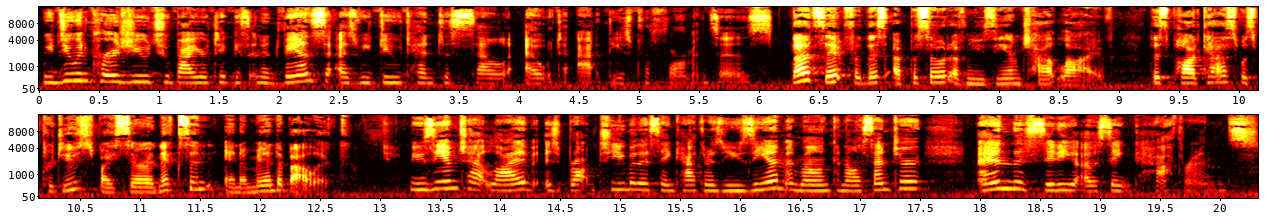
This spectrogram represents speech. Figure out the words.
We do encourage you to buy your tickets in advance as we do tend to sell out at these performances. That's it for this episode of Museum Chat Live. This podcast was produced by Sarah Nixon and Amanda Ballack. Museum Chat Live is brought to you by the St. Catharines Museum and Welland Canal Center and the city of St. Catharines.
